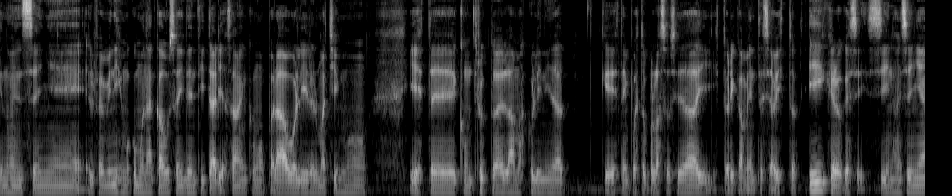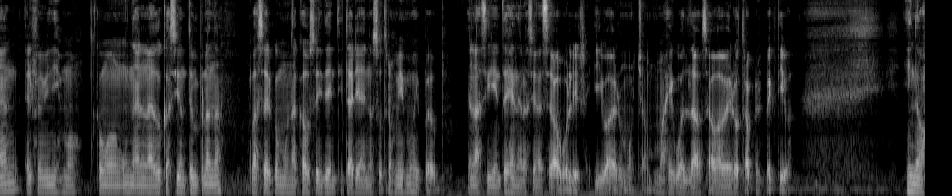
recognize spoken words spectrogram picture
que nos enseñe el feminismo como una causa identitaria, ¿saben? Como para abolir el machismo y este constructo de la masculinidad que está impuesto por la sociedad y históricamente se ha visto. Y creo que sí, si nos enseñan el feminismo como una en la educación temprana, va a ser como una causa identitaria de nosotros mismos y pues en las siguientes generaciones se va a abolir y va a haber mucha más igualdad, o sea, va a haber otra perspectiva. Y no,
